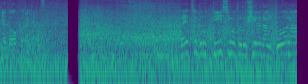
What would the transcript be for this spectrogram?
e a dopo ragazzi pezzo bruttissimo per uscire da Ancona.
